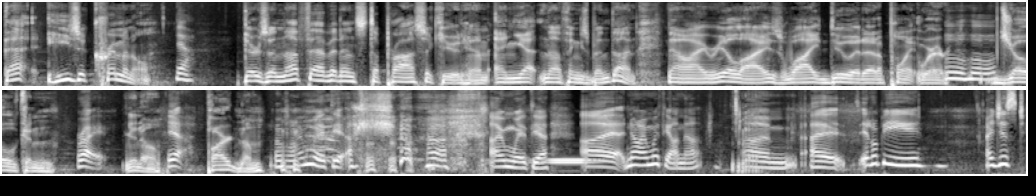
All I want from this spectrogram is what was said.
That he's a criminal. Yeah. There's enough evidence to prosecute him, and yet nothing's been done. Now, I realize why do it at a point where Mhm. Joe can, Right. you know, Yeah. pardon him. Oh, I'm with you. I'm with you. Uh, no, I'm with you on that. Um, I, it'll be. I just,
